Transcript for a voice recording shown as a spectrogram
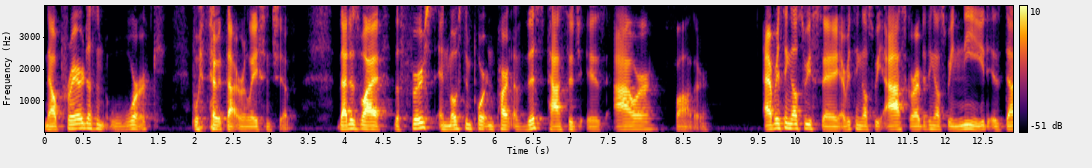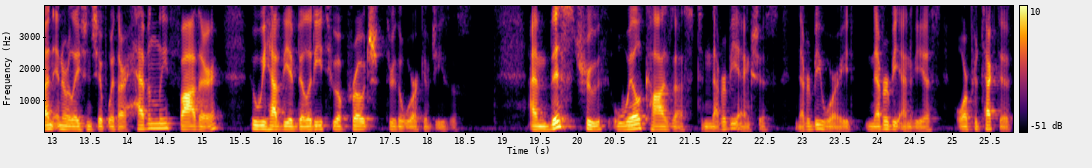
Now, prayer doesn't work without that relationship. That is why the first and most important part of this passage is our Father. Everything else we say, everything else we ask, or everything else we need is done in relationship with our Heavenly Father, who we have the ability to approach through the work of Jesus. And this truth will cause us to never be anxious, never be worried, never be envious or protective,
